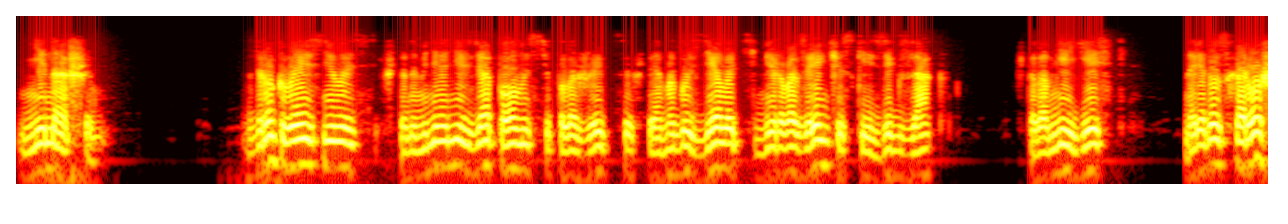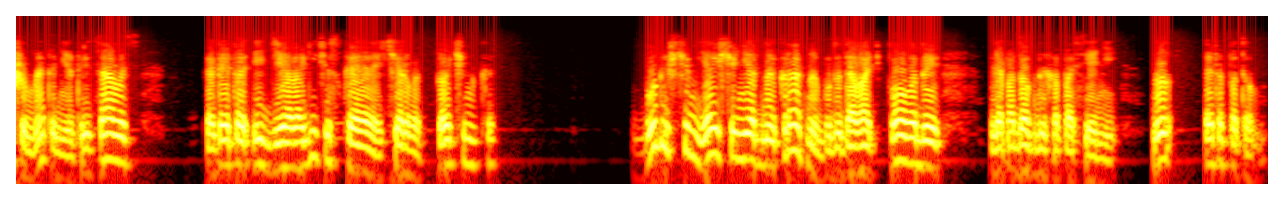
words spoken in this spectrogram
не нашим. Вдруг выяснилось, что на меня нельзя полностью положиться, что я могу сделать мировоззренческий зигзаг, что во мне есть наряду с хорошим, это не отрицалось, какая-то идеологическая червоточинка. В будущем я еще неоднократно буду давать поводы для подобных опасений, но это потом.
